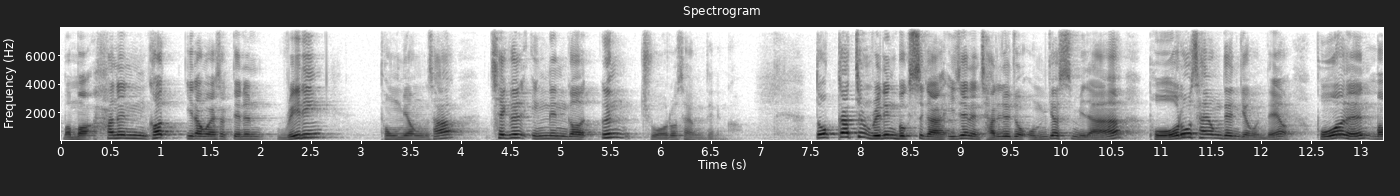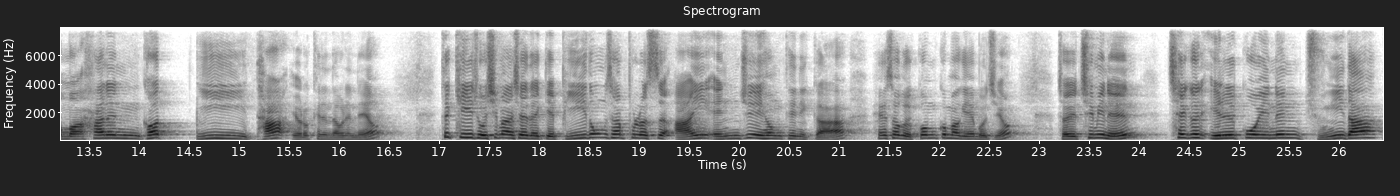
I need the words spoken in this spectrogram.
뭐뭐 하는 것이라고 해석되는 reading 동명사, 책을 읽는 것은 주어로 사용되는 것. 똑같은 reading books가 이제는 자리를 좀 옮겼습니다. 보어로 사용된 경우인데요. 보어는 뭐뭐 하는 것이다 이렇게 된다고 그랬네요. 특히 조심하셔야 될 게 비동사 플러스 ing의 형태니까 해석을 꼼꼼하게 해보죠. 저의 취미는 책을 읽고 있는 중이다.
